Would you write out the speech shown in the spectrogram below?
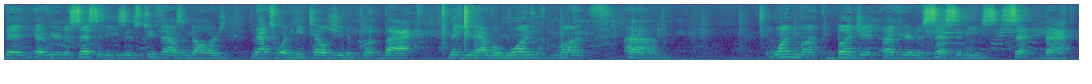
that of your necessities is two thousand dollars. And that's what he tells you to put back. That you have a one month, um, one month budget of your necessities set back.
